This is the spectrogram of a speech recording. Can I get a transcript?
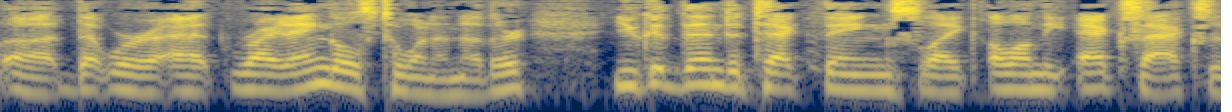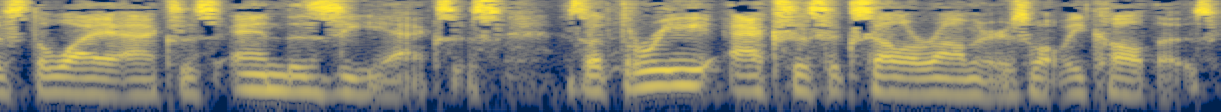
uh, that were at right angles to one another, you could then detect things like along the x-axis, the y-axis, and the z-axis. It's a three-axis accelerometer is what we call those.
